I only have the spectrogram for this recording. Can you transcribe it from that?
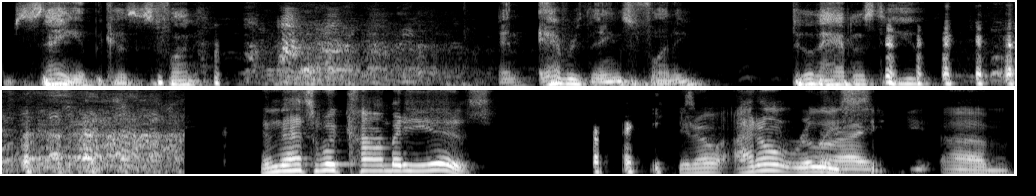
I'm saying it because it's funny. and everything's funny till it happens to you. and that's what comedy is. Right. You know, I don't really right. see, um,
